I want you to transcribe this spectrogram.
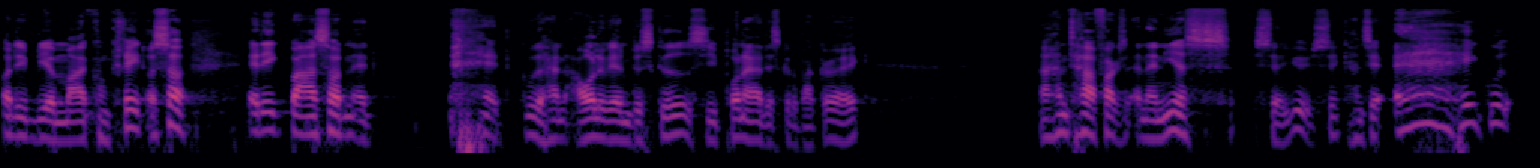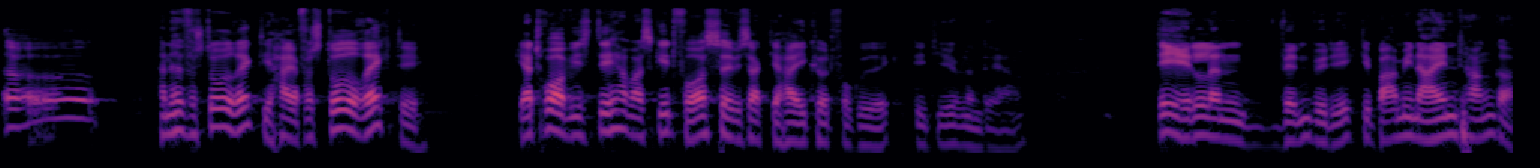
Og det bliver meget konkret. Og så er det ikke bare sådan, at at Gud han afleverer en besked og siger, prøv at det skal du bare gøre, ikke? Nej, han tager faktisk Ananias seriøst, ikke? Han siger, ah, hey Gud, øh han havde forstået rigtigt. Har jeg forstået rigtigt? Jeg tror, hvis det her var sket for os, så havde vi sagt, jeg har ikke hørt fra Gud, ikke? Det er djævlen, det her. Det er et eller andet vanvittigt, ikke? Det er bare mine egne tanker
